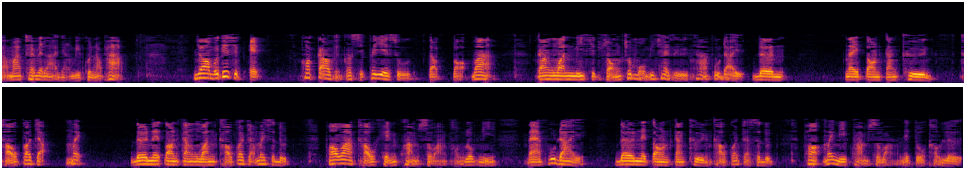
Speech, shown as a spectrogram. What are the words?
สามารถใช้เวลาอย่างมีคุณภาพ ยอห์นบทที่สิบเอ็ดข้อเก้าถึงข้อสิบพระเยซูตอบตอบว่ากลางวันมีสิบสองชั่วโมงไม่ใช่หรือถ้าผู้ใดเดินในตอนกลางคืน เขาก็จะไม่เดินในตอนกลางวันเขาก็จะไม่สะดุด เพราะว่าเขาเห็นความสว่างของโลกนี้ แต่ผู้ใดเดินในตอนกลางคืนเขาก็จะสะดุด เพราะไม่มีความสว่างในตัวเขาเลย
